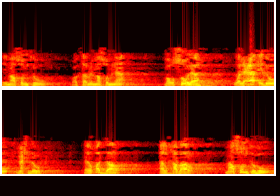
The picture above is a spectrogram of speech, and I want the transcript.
أي ما صمت وأكثر مما صمنا موصولة والعائد محذوف. فيقدر الخبر ما صمته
